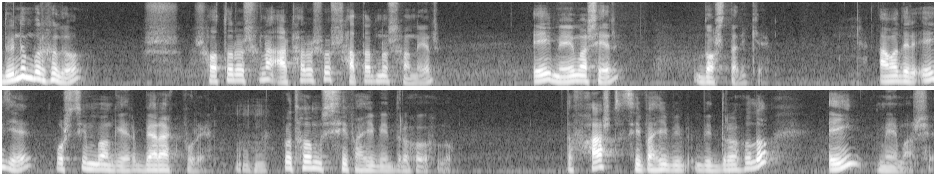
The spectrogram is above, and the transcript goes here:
দুই নম্বর হলো, সতেরোশো না আঠারোশো সাতান্ন সনের এই মে মাসের দশ তারিখে। আমাদের এই যে পশ্চিমবঙ্গের ব্যারাকপুরে প্রথম সিপাহী বিদ্রোহ হলো। দ্য ফার্স্ট সিপাহী বিদ্রোহ হলো এই মে মাসে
